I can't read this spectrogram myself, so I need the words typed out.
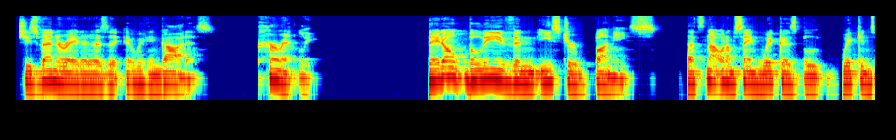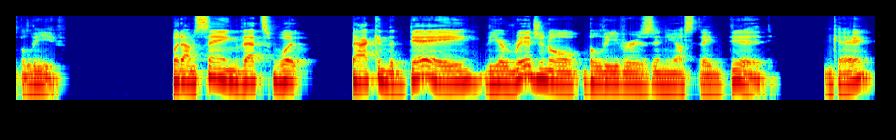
She's venerated as a, a Wiccan goddess currently. They don't believe in Easter bunnies. That's not what I'm saying. Wicca's Wiccans believe, but I'm saying that's what back in the day the original believers in Eostre did. Okay,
